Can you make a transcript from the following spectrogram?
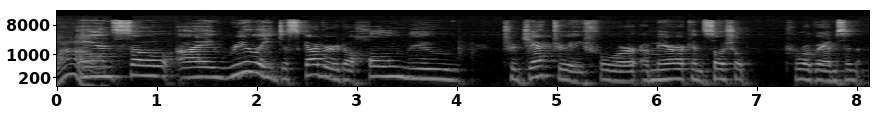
Wow. And so I really discovered a whole new trajectory for American social programs and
